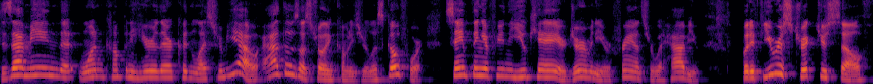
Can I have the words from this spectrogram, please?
does that mean that one company here or there couldn't license from? Yeah, add those Australian companies to your list. Go for it. Same thing if you're in the UK or Germany or France or what have you. But if you restrict yourself,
